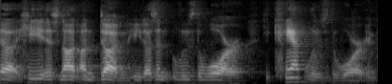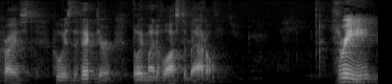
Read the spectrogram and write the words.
uh, he is not undone. He doesn't lose the war. He can't lose the war in Christ, who is the victor, though he might have lost a battle. Three,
